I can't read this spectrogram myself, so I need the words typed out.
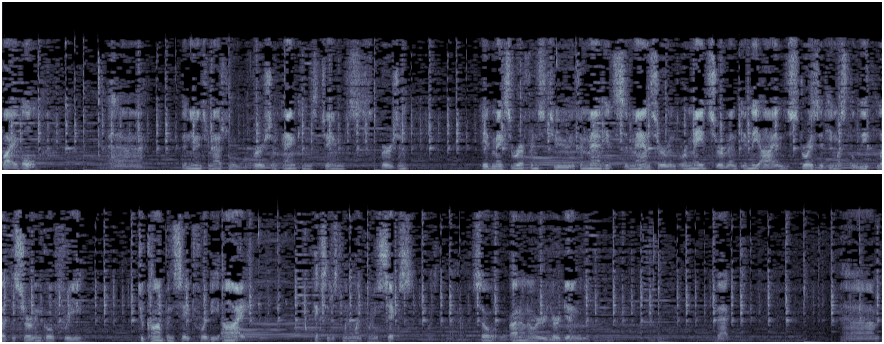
Bible, uh, the New International Version and King James Version, it makes a reference to if a man hits a manservant or maidservant in the eye and destroys it, he must let the servant go free to compensate for the eye. Exodus 21:26. So I don't know where you're getting that. Um,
